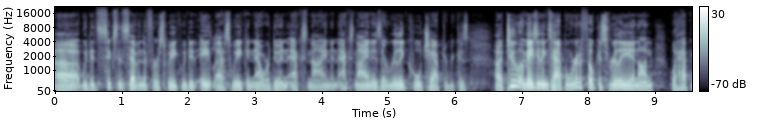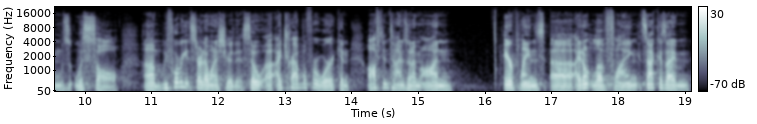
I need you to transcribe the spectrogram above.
Uh, we did six and seven the first week. We did eight last week, and now we're doing Acts 9. And Acts 9 is a really cool chapter because uh, two amazing things happen. We're going to focus really in on what happened with, with Saul. Um, before we get started, I want to share this. So uh, I travel for work, and oftentimes when I'm on airplanes, uh, I don't love flying. It's not because I'm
